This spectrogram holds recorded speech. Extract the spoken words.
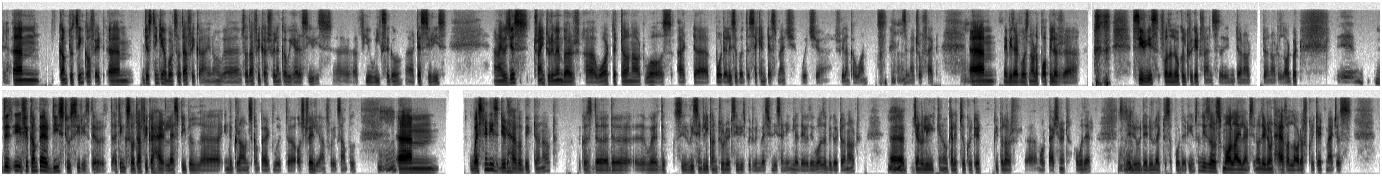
Yeah. Um, come to think of it, um, just thinking about South Africa, you know, uh, South Africa, Sri Lanka, we had a series uh, a few weeks ago, test series, and I was just trying to remember uh, what the turnout was at uh, Port Elizabeth, the second test match, which uh, Sri Lanka won. As a matter of fact. Um, maybe that was not a popular uh, series for the local cricket fans. It didn't turn out, turn out a lot. But uh, if you compare these two series, there, I think South Africa had less people uh, in the grounds compared with Australia, for example. Mm-hmm. Um, West Indies did have a big turnout because the the where the recently concluded series between West Indies and England, there, there was a bigger turnout. Mm-hmm. Uh, generally, you know, calypso cricket people are uh, more passionate over there, so mm-hmm. they do they do like to support their teams. And these are small islands, you know, they don't have a lot of cricket matches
